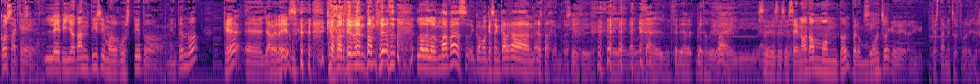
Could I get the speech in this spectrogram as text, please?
Cosa que le pilló tantísimo el gustito Nintendo que eh, ya veréis que a partir de entonces lo de los mapas como que se encargan esta gente. Sí, sí. Eh, un tal Breath of the Wild y... Sí, sí, sí. Se nota un montón, pero Sí. mucho que, que están hechos por ellos.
